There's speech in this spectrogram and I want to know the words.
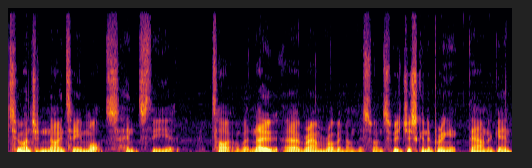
219 watts hence the uh, title but no uh, round robin on this one so we're just going to bring it down again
